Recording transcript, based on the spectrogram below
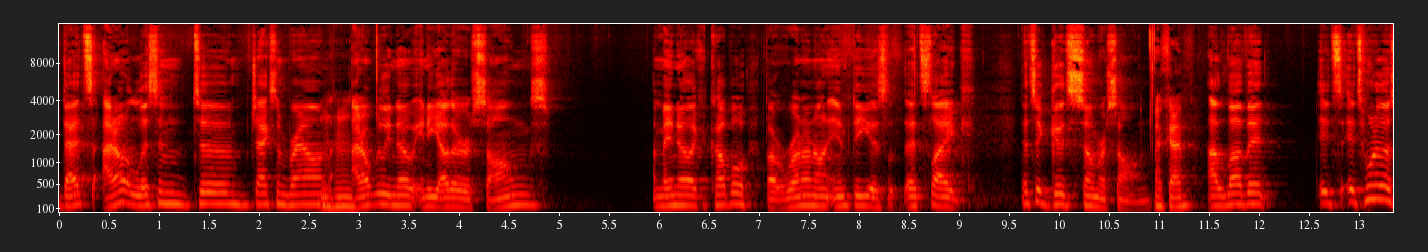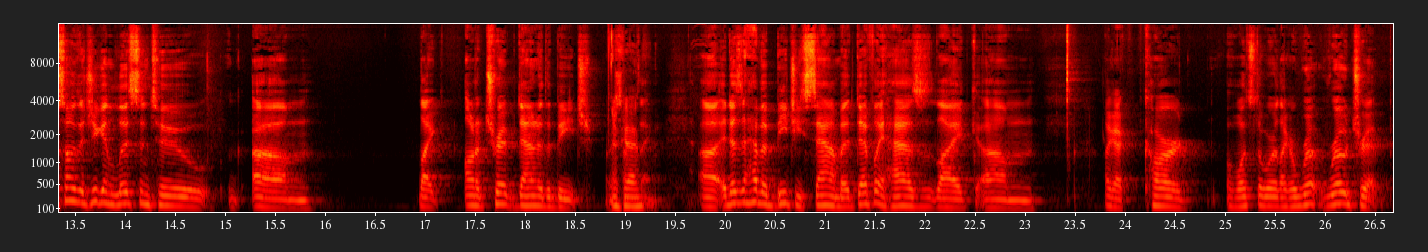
that's I don't listen to Jackson Browne. Mm-hmm. I don't really know any other songs. I may know like a couple, but running on empty is that's like that's a good summer song. Okay. I love it. It's it's one of those songs that you can listen to, um, like on a trip down to the beach or Okay. something. Uh, it doesn't have a beachy sound, but it definitely has like um, like a car. What's the word? Like a ro- road trip,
